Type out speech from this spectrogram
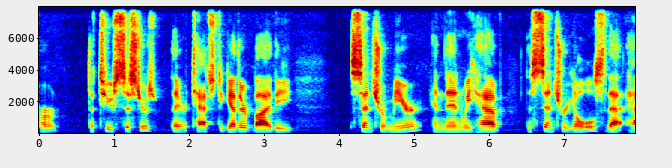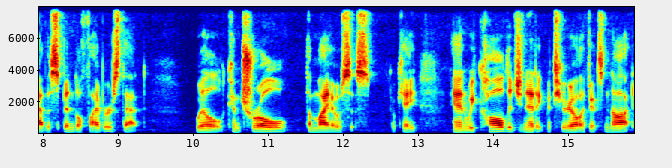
are the two sisters. They are attached together by the centromere, and then we have the centrioles that have the spindle fibers that will control the meiosis. Okay, and we call the genetic material, if it's not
